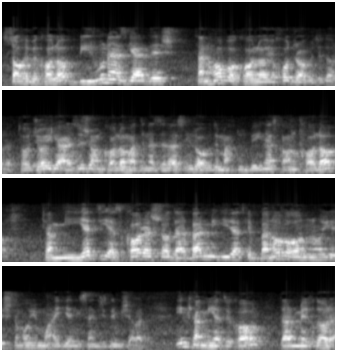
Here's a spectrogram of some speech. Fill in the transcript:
صاحب کالا بیرون از گردش تنها با کالای خود رابطه دارد. تا جایی که ارزش آن کالا مد نظر است این رابطه محدود به این است که آن کالا کمیتی از کارش را در بر می‌گیرد که بنا به قانونهای اجتماعی معینی سنجیده می شود این کمیت کار در مقدار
